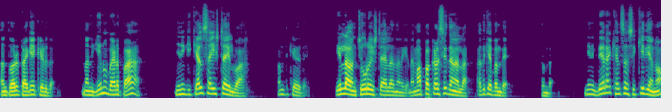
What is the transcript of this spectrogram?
ಅಂತ ಹೊರಟಾಗೆ ಕೇಳಿದ. ನನಗೇನು ಬೇಡಪ್ಪ ನಿನಗೆ ಕೆಲಸ ಇಷ್ಟ ಇಲ್ವಾ? ಅಂತ ಕೇಳಿದೆ. ಇಲ್ಲ ಒಂದು ಚೂರು ಇಷ್ಟ ಇಲ್ಲ ನನಗೆ. ನಮ್ಮಪ್ಪ ಕಳಿಸಿದ್ದಾನಲ್ಲ, ಅದಕ್ಕೆ ಬಂದೆ ಅಂದ. ನೀನು ಬೇರೆ ಕೆಲಸ ಸಿಕ್ಕಿದೆಯೇನೋ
